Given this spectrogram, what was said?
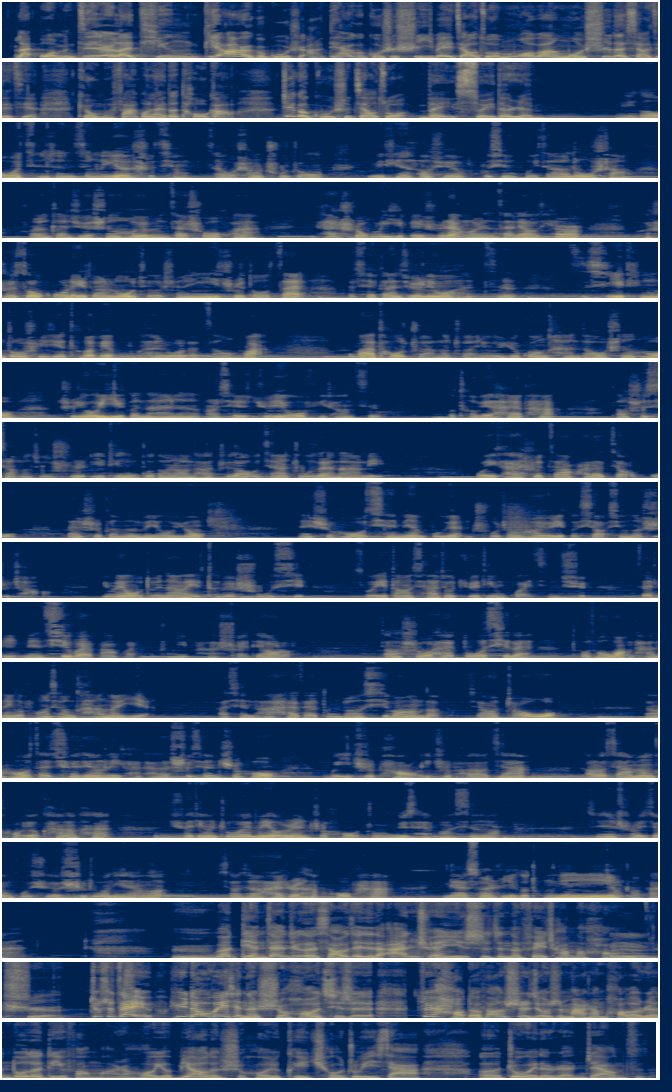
来，我们接着来听第二个故事啊。第二个故事是一位叫做莫忘莫失的小姐姐给我们发过来的投稿。这个故事叫做《尾随的人》。一个我亲身经历的事情，在我上初中有一天放学步行回家的路上，突然感觉身后有人在说话。一开始我以为是两个人在聊天，可是走过了一段路，这个声音一直都在，而且感觉离我很近。仔细一听，都是一些特别不堪入耳的脏话。我把头转了转，用余光看到我身后只有一个男人，而且距离我非常近。我特别害怕，当时想的就是一定不能让他知道我家住在哪里。我一开始加快了脚步，但是根本没有用。那时候前面不远处正好有一个小型的市场，因为我对那里特别熟悉，所以当下就决定拐进去，在里面七拐八拐的，终于把他甩掉了。当时我还躲起来，偷偷往他那个方向看了一眼，发现他还在东张西望的，想要找我。然后在确定离开他的视线之后，我一直跑，一直跑到家，到了家门口又看了看。确定周围没有人之后，终于才放心了。这件事已经过去了十多年了，想想还是很后怕，应该算是一个童年阴影了吧。嗯，我要点赞这个小姐姐的安全意识，真的非常的好。嗯，是，就是在遇到危险的时候，其实最好的方式就是马上跑到人多的地方嘛，然后有必要的时候就可以求助一下，呃，周围的人这样子。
